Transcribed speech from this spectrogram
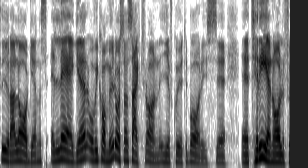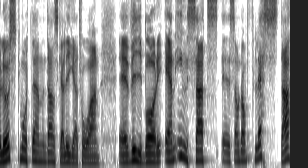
fyra lagens läger och vi kommer ju då som sagt från IFK Göteborgs eh, 3-0 förlust mot den danska ligatvåan eh, Viborg. En insats eh, som de flesta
